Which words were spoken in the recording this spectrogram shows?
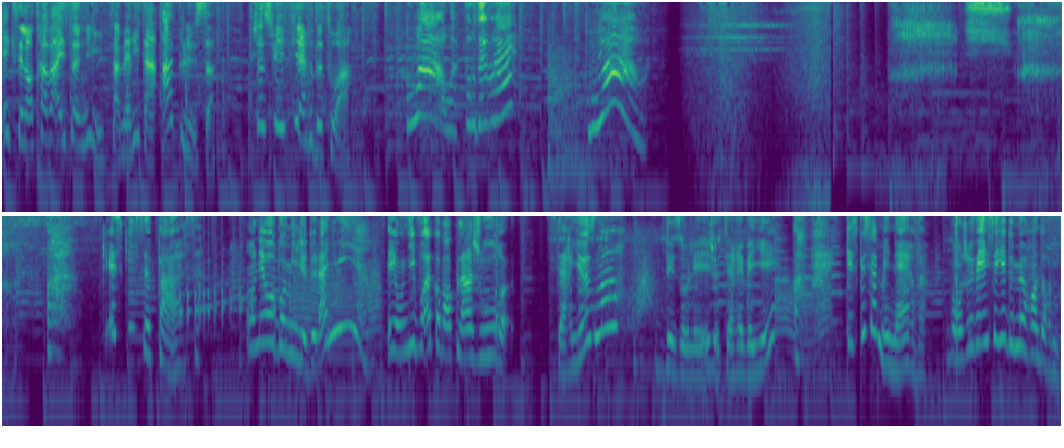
Excellent travail, Sonny. Ça mérite un A+. Je suis fière de toi. Waouh Pour de vrai? Waouh Ah, Qu'est-ce qui se passe? On est au beau milieu de la nuit et on y voit comme en plein jour. Sérieusement? Désolée, je t'ai réveillée. Ah, Qu'est-ce que ça m'énerve? Bon, je vais essayer de me rendormir.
